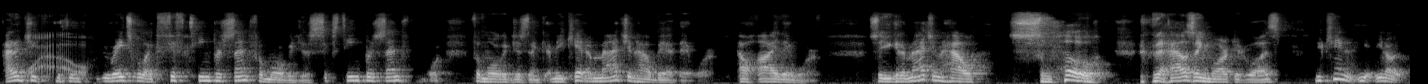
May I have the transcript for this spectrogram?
How did you? Wow. The rates were like 15% for mortgages, 16% for, for mortgages. I mean, you can't imagine how bad they were, how high they were. So you can imagine how slow the housing market was, you can't, you know,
